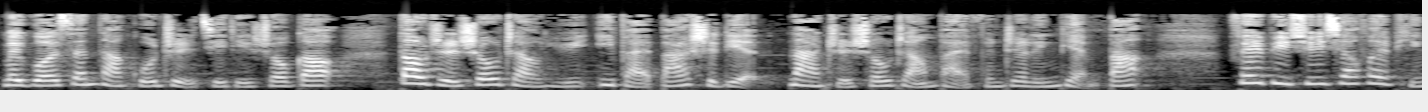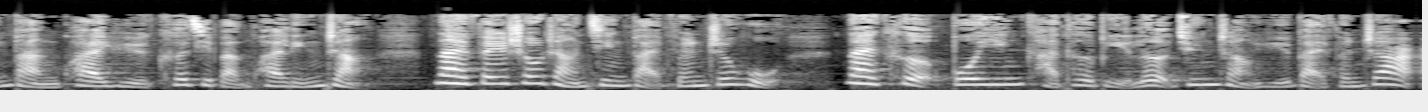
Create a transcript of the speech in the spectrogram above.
美国三大股指集体收高，道指收涨于一百八十点，纳指收涨百分之零点八。非必需消费品板块与科技板块领涨，奈飞收涨近百分之五，耐克、波音、卡特彼勒均涨逾百分之二。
